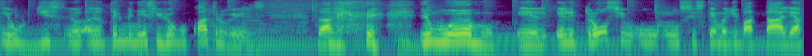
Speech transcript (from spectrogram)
eu, disse, eu, eu terminei esse jogo quatro vezes. Sabe? Eu amo ele. Ele trouxe um, um sistema de batalha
